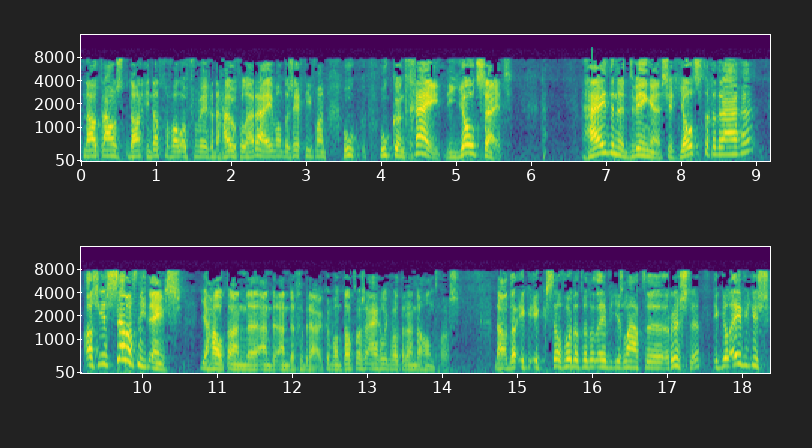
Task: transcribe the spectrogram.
nou trouwens, dan in dat geval ook vanwege de huigelarij. Want dan zegt hij van, hoe, hoe kunt gij, die Joods zijt, heidenen dwingen zich Joods te gedragen, als je zelf niet eens je houdt aan, aan, de, aan de gebruiken. Want dat was eigenlijk wat er aan de hand was. Nou, ik, ik stel voor dat we dat eventjes laten rusten. Ik wil eventjes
